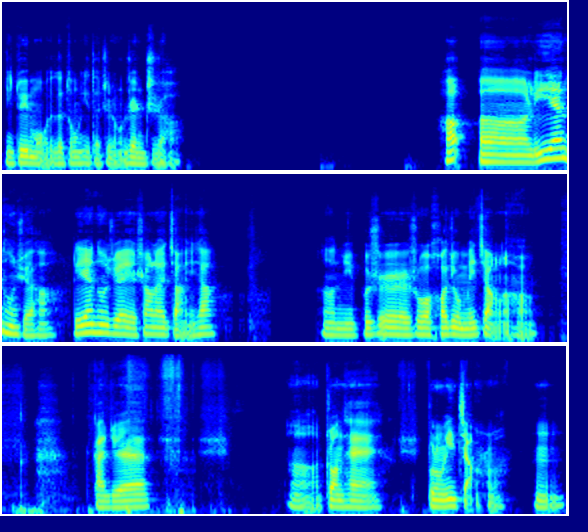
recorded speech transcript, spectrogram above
你对某一个东西的这种认知哈。好，呃，黎烟同学哈，黎烟同学也上来讲一下。嗯，你不是说好久没讲了哈？感觉啊，状态不容易讲是吧？嗯。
